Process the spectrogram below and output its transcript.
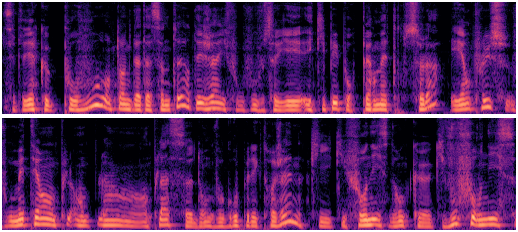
C'est-à-dire que pour vous, en tant que data center, déjà, il faut que vous soyez équipé pour permettre cela. Et en plus, vous mettez en, en, place donc vos groupes électrogènes qui, fournissent donc, euh, qui vous fournissent,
